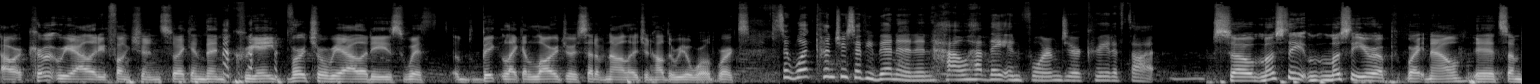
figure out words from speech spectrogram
our current reality functions, so I can then create virtual realities with a big, like a larger set of knowledge and how the real world works. So, what countries have you been in, and how have they informed your creative thought? So mostly, mostly Europe right now. It's um,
